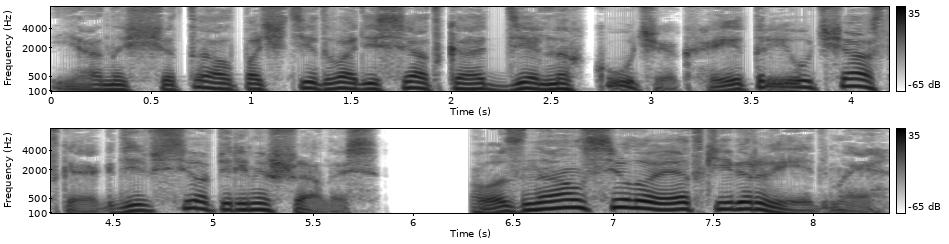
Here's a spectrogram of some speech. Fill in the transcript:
Я насчитал почти два десятка отдельных кучек и три участка, где все перемешалось. Узнал силуэт киберведьмы.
